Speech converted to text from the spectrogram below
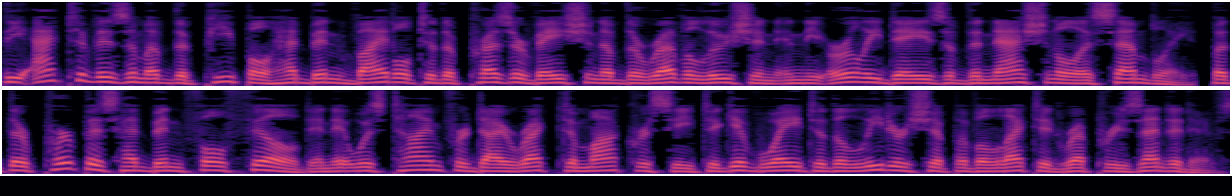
The activism of the people had been vital to the preservation of the revolution in the early days of the National Assembly, but their purpose had been fulfilled and it was time for direct democracy to give way to the leadership of elected representatives.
